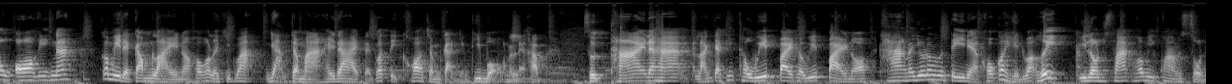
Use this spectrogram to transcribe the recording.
ส่งออกอีกนะ ก็มีแต่กำไรเนาะเขาก็เลยคิดว่าอยากจะมาให้ได้ แต่ก็ติดข้อจำกัดอย่างที่บอกนั่นแหละครับสุดท้ายนะฮะ หลังจากที่ทวิตไปทวิตไปเนาะทางนายกรัฐมนตรีเนี่ยเขาก็เห็นว่า เฮ้ยอีลอนสมาร์กเขามีความสน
